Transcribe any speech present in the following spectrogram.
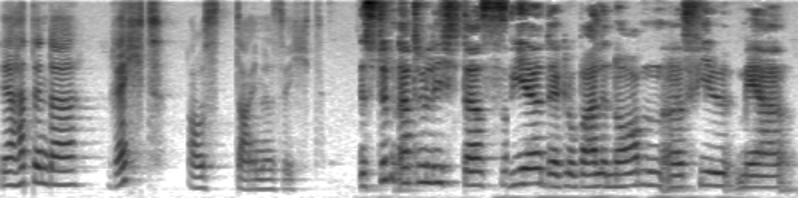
Wer hat denn da recht? aus deiner Sicht? Es stimmt natürlich, dass wir, der globale Norden, äh, viel mehr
